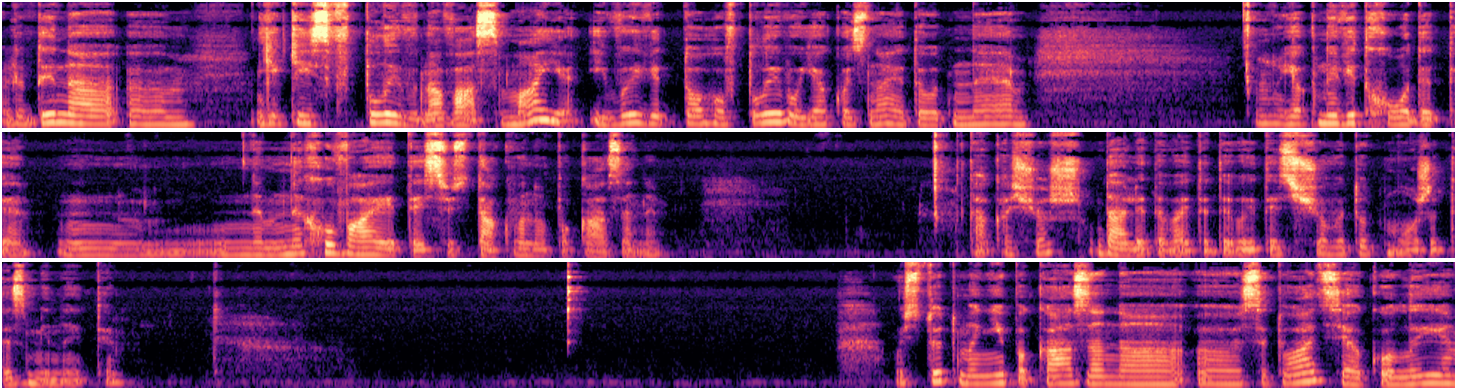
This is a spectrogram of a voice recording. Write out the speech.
Людина е, якийсь вплив на вас має, і ви від того впливу якось, знаєте, от не, ну, як не відходите, не, не ховаєтесь, ось так воно показане. Так, а що ж далі? Давайте дивитись, що ви тут можете змінити. Ось тут мені показана е, ситуація, коли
